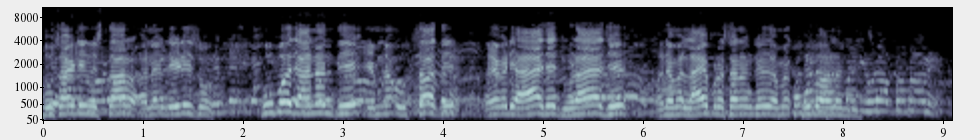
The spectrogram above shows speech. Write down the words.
સોસાયટી વિસ્તાર અને લેડીઝો ખૂબ જ આનંદથી એમના ઉત્સાહથી અહીંયા આવ્યા છે, જોડાયા છે. અને અમે લાઈવ પ્રસારણ કર્યું અમે ખૂબ આનંદિત છીએ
